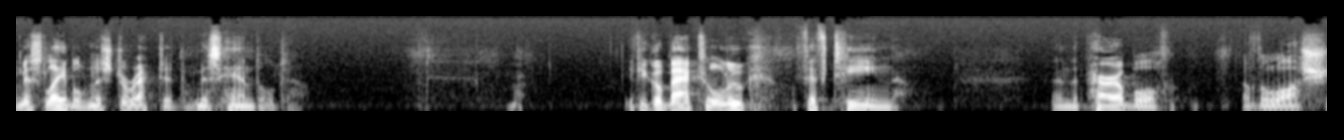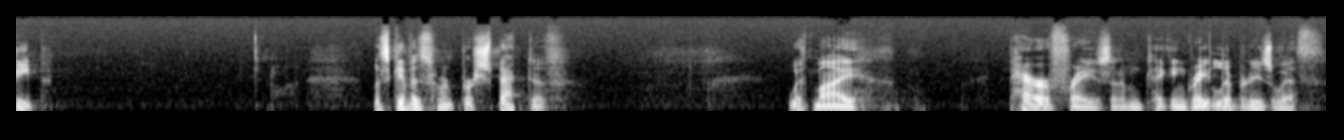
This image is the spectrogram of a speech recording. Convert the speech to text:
Mislabeled, misdirected, mishandled. If you go back to Luke 15 and the parable of the lost sheep, let's give this some perspective with my paraphrase that I'm taking great liberties with.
